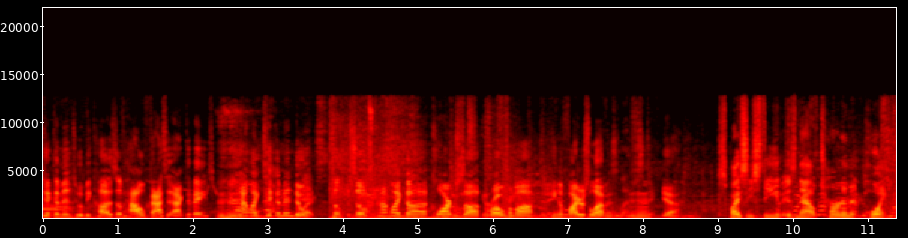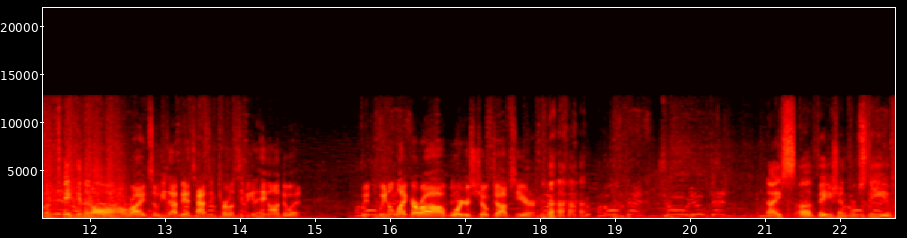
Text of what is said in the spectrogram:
tick them into it because of how fast it activates. Mm-hmm. You kind of like tick them into it. So, so it's kind of like uh, Clark's uh, throw from uh, King of Fighters 11. Mm-hmm. Yeah. Spicy Steve is now tournament point from taking it all. All right. So he's at a fantastic turn. Let's see if he can hang on to it. We, we don't like our uh, Warriors choke jobs here. Nice uh, evasion from Steve.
